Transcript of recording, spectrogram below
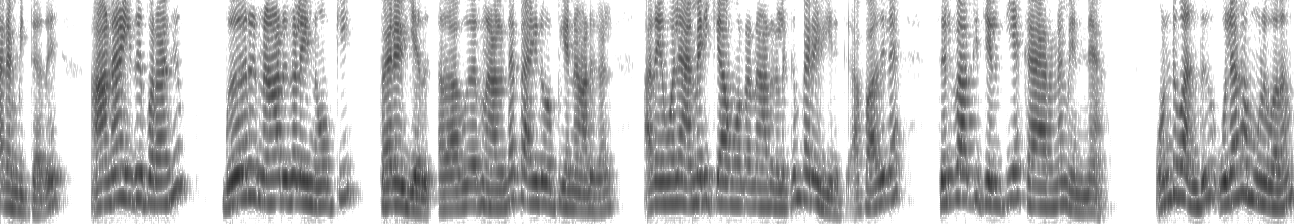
ஆரம்பித்தது. ஆனா இது பிறகு வேறு நாடுகளை நோக்கி பரவியது. அதாவது வேறு நாடுனா இப்போ ஐரோப்பிய நாடுகள் அதே போல அமெரிக்கா போன்ற நாடுகளுக்கும் பரவி இருக்கு அப்ப அதுல செல்வாக்கு செலுத்திய காரணம் என்ன? ஒன்று வந்து உலகம் முழுவதும்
